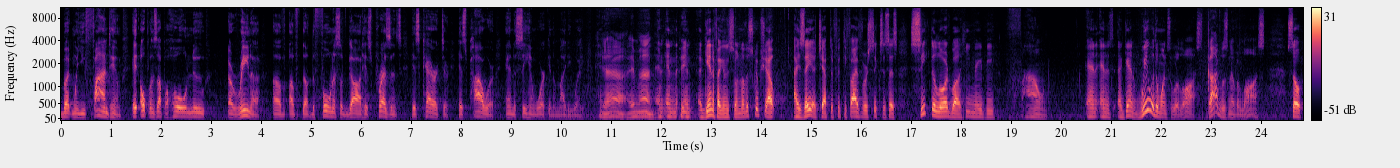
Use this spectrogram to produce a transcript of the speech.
But when you find him, it opens up a whole new arena of, of the, the fullness of God, his presence, his character, his power, and to see him work in a mighty way. Yeah, amen. And, and, and again, if I can just throw another scripture out, Isaiah chapter 55, verse 6, it says, Seek the Lord while he may be found. And, and it's, again, we were the ones who were lost. God was never lost. So,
